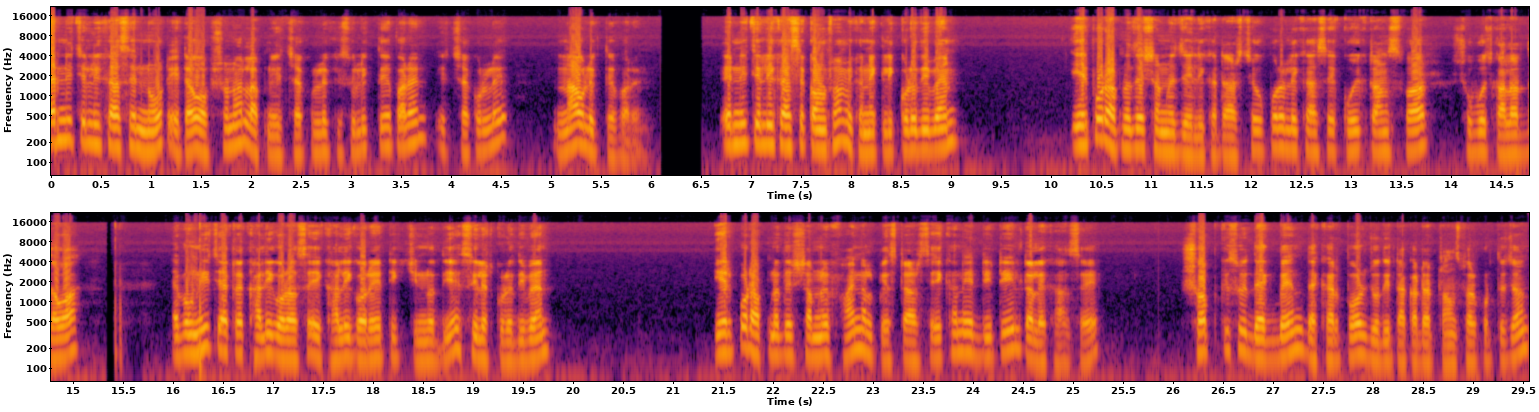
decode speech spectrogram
এর নিচে লেখা আছে নোট এটাও অপশনাল আপনি ইচ্ছা করলে কিছু লিখতে পারেন, ইচ্ছা করলে নাও লিখতে পারেন। এর নিচে লেখা আছে কনফার্ম এখানে ক্লিক করে দিবেন। এরপর আপনাদের সামনে যে লেখাটা আসছে, উপরে লেখা আছে কুইক ট্রান্সফার সবুজ কালার দেওয়া। এবং নিচে একটা খালি ঘর আছে, এই খালি ঘরে টিক চিহ্ন দিয়ে সিলেক্ট করে দিবেন। এরপর আপনাদের সামনে ফাইনাল পেজটা আসছে, এখানে ডিটেইলটা লেখা আছে। সব কিছুই দেখবেন, দেখার পর যদি টাকাটা ট্রান্সফার করতে চান,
